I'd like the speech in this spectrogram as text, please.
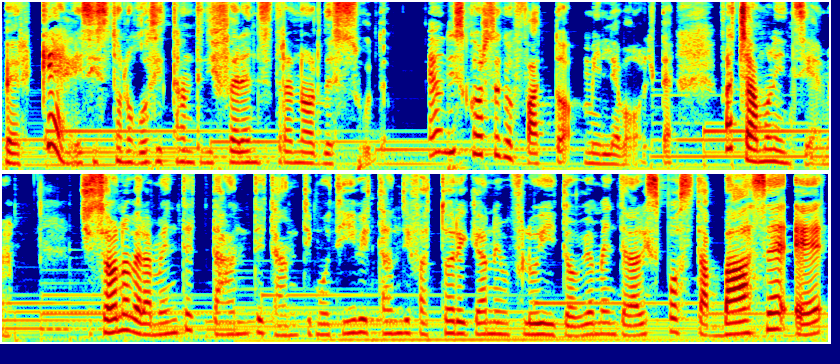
perché esistono così tante differenze tra nord e sud. È un discorso che ho fatto mille volte. Facciamolo insieme. Ci sono veramente tanti tanti motivi e tanti fattori che hanno influito. Ovviamente la risposta base è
